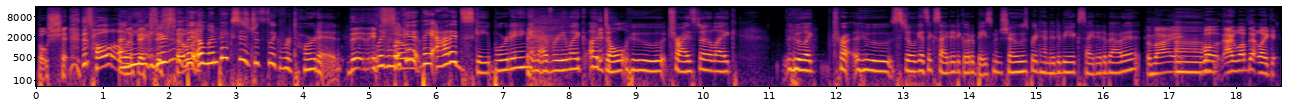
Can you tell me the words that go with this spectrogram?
bullshit. This whole Olympics I mean, here's is the, so the like, Olympics is just like retarded. the- it's like look at they added skateboarding and every like adult who tries to like who like try who still gets excited to go to basement shows pretended to be excited about it. My Um, well, I love that like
